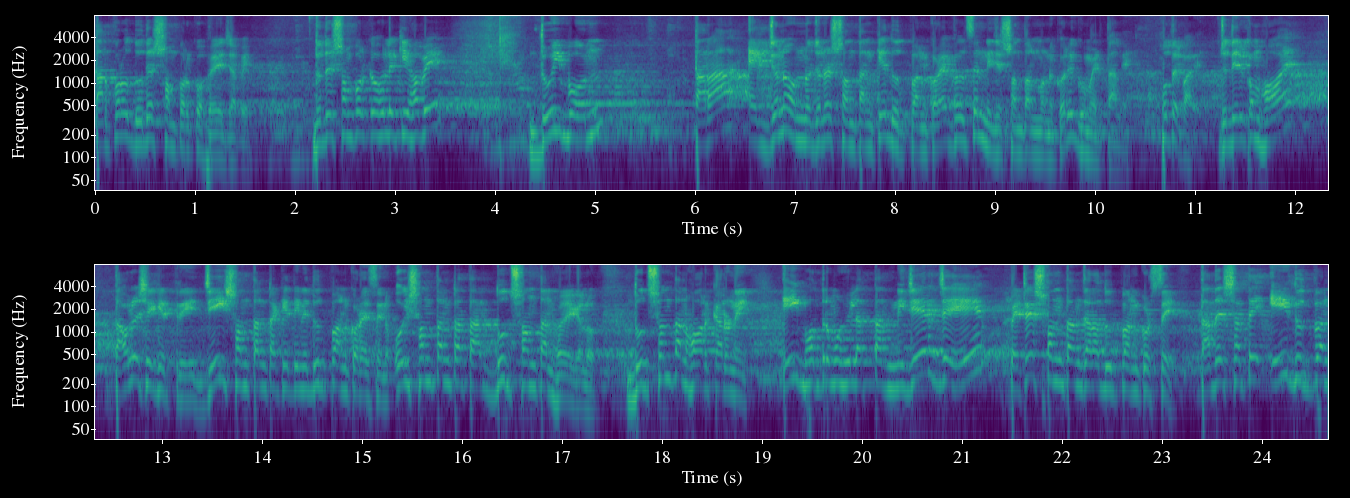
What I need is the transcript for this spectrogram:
তারপরও দুধের সম্পর্ক হয়ে যাবে। দুধের সম্পর্ক হলে কি হবে? দুই বোন, তারা একজনে অন্যজনের সন্তানকে দুধ পান করায় ফেলছেন, নিজের সন্তান মনে করে ঘুমের তালে। হতে পারে। যদি এরকম হয় তাহলে সেক্ষেত্রে যেই সন্তানটাকে তিনি দুধ পান করাইছেন ওই সন্তানটা তার দুধ সন্তান হয়ে গেল। দুধ সন্তান হওয়ার কারণে এই ভদ্র মহিলা তার নিজের যে পেটের সন্তান যারা দুধ পান করছে, তাদের সাথে এই দুধ পান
